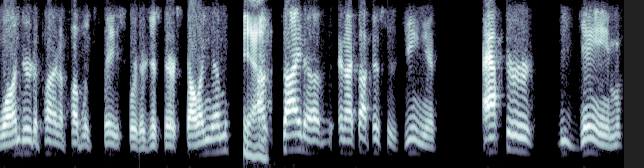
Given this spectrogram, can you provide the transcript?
wandered upon a public space where they're just there selling them. yeah, Outside of, and I thought this was genius. After the game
